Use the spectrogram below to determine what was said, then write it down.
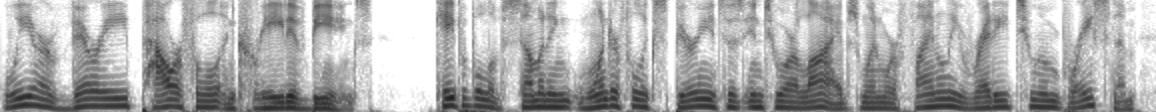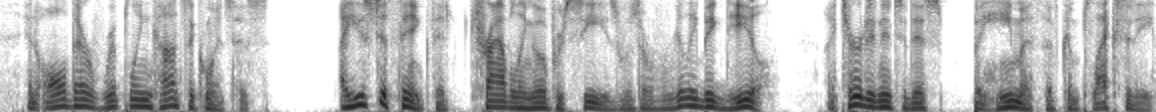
we are very powerful and creative beings, capable of summoning wonderful experiences into our lives when we're finally ready to embrace them and all their rippling consequences. I used to think that traveling overseas was a really big deal. I turned it into this behemoth of complexity.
